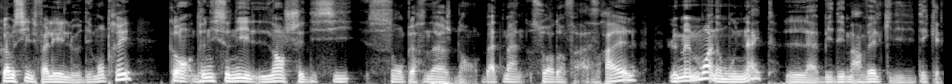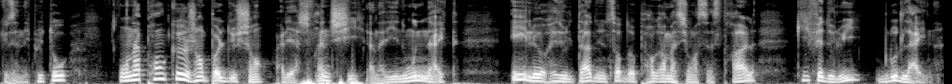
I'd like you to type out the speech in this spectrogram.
Comme s'il fallait le démontrer, quand Denis O'Neill lance chez DC son personnage dans Batman Sword of Azrael, le même mois dans Moon Knight, la BD Marvel qu'il éditait quelques années plus tôt, on apprend que Jean-Paul Duchamp, alias Frenchy, un allié de Moon Knight, est le résultat d'une sorte de programmation ancestrale qui fait de lui Bloodline,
